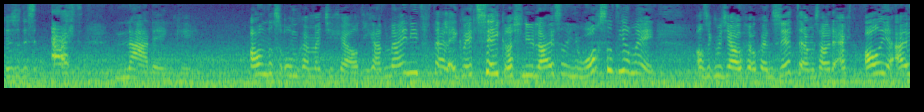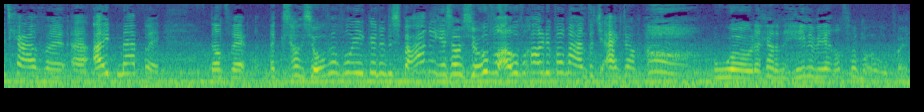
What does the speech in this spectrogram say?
Dus het is echt nadenken. Anders omgaan met je geld. Je gaat mij niet vertellen. Ik weet zeker als je nu luistert je worstelt hiermee. Als ik met jou zou gaan zitten en we zouden echt al je uitgaven uh, uitmappen. Dat we, ik zou zoveel voor je kunnen besparen. Je zou zoveel overhouden per maand. Dat je eigenlijk dacht, oh, wow, daar gaat een hele wereld voor me open.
